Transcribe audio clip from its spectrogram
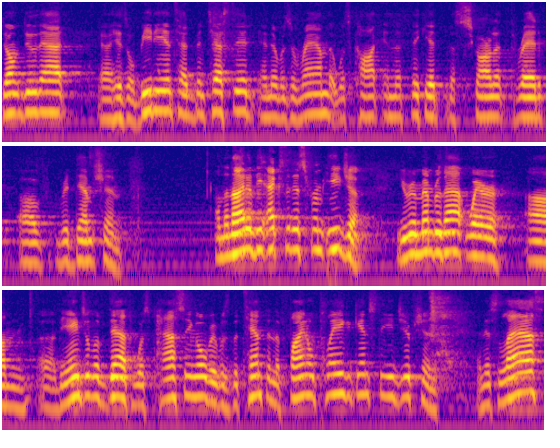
don't do that. Uh, his obedience had been tested, and there was a ram that was caught in the thicket, the scarlet thread of redemption. On the night of the Exodus from Egypt, you remember that where um, uh, the angel of death was passing over. It was the tenth and the final plague against the Egyptians. And this last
